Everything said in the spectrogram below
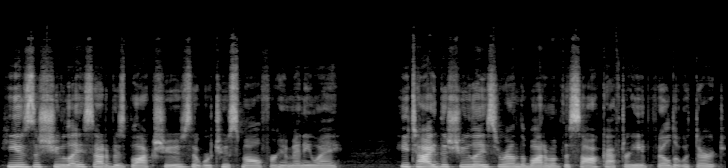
He used the shoelace out of his black shoes that were too small for him anyway. He tied the shoelace around the bottom of the sock after he had filled it with dirt.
